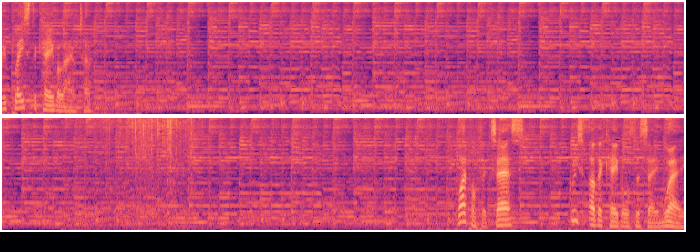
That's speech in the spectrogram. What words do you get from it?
Replace the cable outer. Wipe off excess, grease other cables the same way.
